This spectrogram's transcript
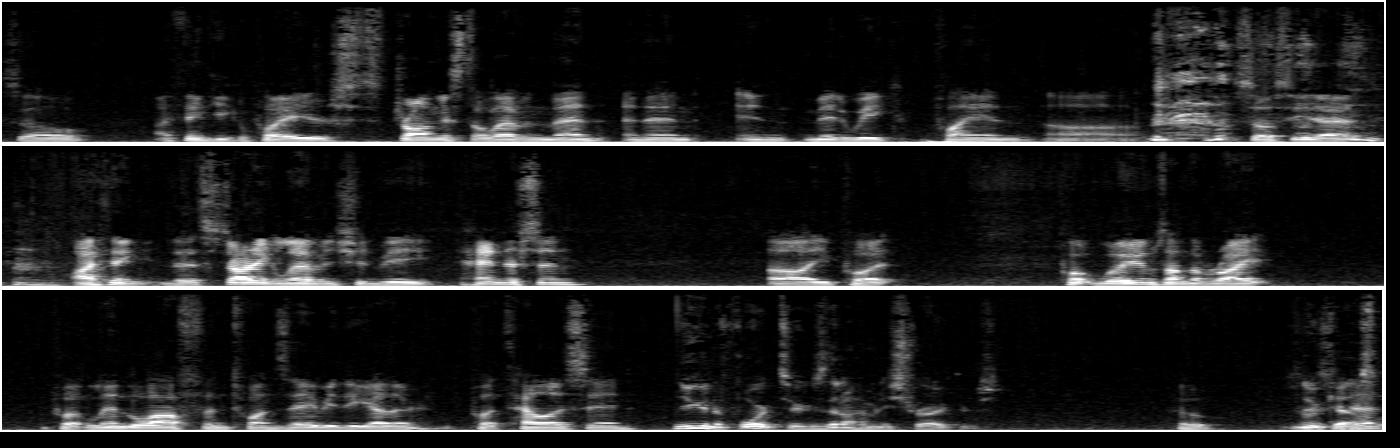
So I think you can play your strongest eleven then, and then in midweek playing uh, Sociedad. I think the starting eleven should be Henderson. Uh, you put put Williams on the right. Put Lindelof and Tuanzebe together. Put Telles in. You can afford to because they don't have any strikers. Who? Newcastle. Sociedad?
